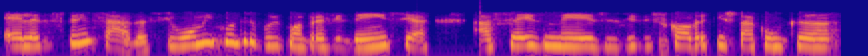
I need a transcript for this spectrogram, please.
ela é dispensada. Se o homem contribui com a Previdência há seis meses e descobre que está com câncer,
